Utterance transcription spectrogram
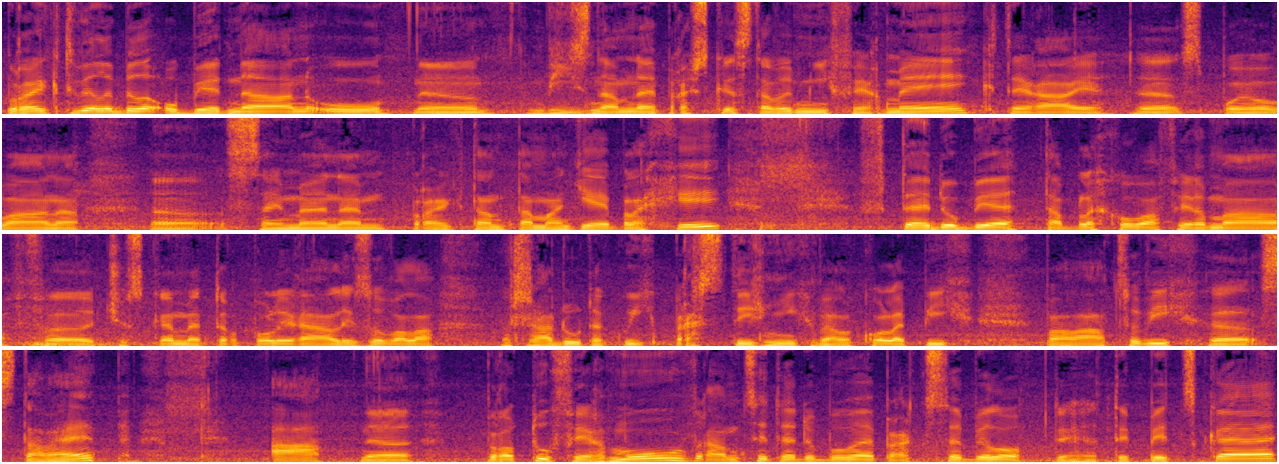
Projekt vily byl objednán u významné pražské stavební firmy, která je spojována se jménem projektanta Matěje Blechy. V té době ta blechová firma v České metropoli realizovala řadu takových prestižních velkolepých palácových staveb. A e, pro tu firmu v rámci té dobové praxe bylo typické,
